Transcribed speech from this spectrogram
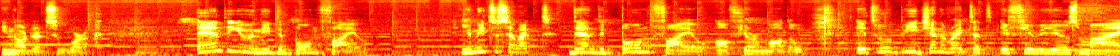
in order to work. And you will need the bone file. You need to select then the bone file of your model. It will be generated if you use my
